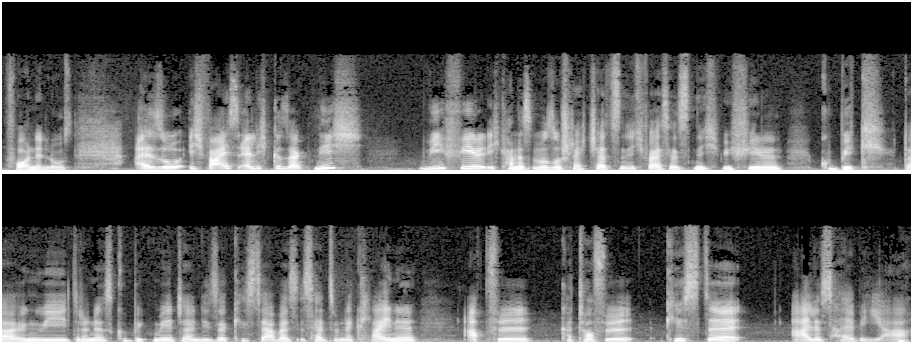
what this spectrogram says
vorne los. Also ich weiß ehrlich gesagt nicht, wie viel, ich kann das immer so schlecht schätzen, ich weiß jetzt nicht, wie viel Kubik da irgendwie drin ist, Kubikmeter in dieser Kiste, aber es ist halt so eine kleine Apfel-Kartoffelkiste, alles halbe Jahr.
